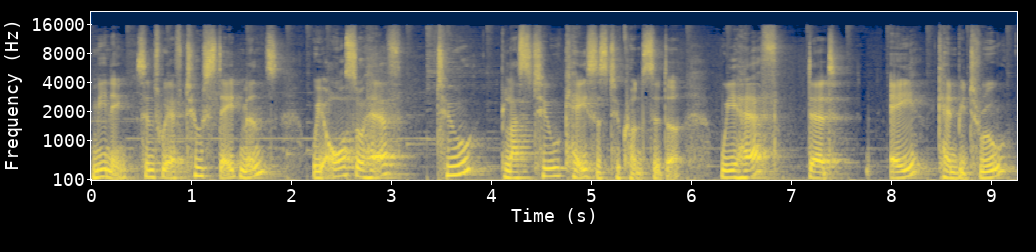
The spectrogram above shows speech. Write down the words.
Meaning, since we have two statements, we also have two plus two cases to consider. We have that A can be true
